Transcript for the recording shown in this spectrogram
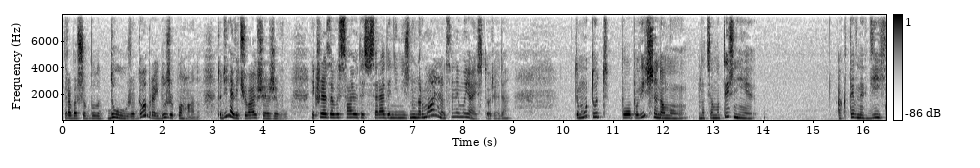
треба, щоб було дуже добре і дуже погано. Тоді я відчуваю, що я живу. Якщо я зависаю десь всередині між ну нормально, це не моя історія. Да? Тому тут по повішеному на цьому тижні активних дій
